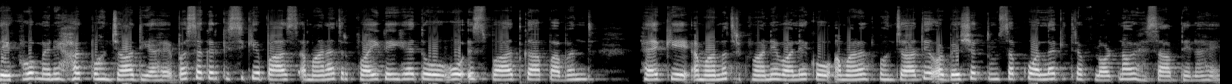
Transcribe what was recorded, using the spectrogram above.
دیکھو، میں نے حق پہنچا دیا ہے۔ بس اگر کسی کے پاس امانت رکھوائی گئی ہے تو وہ اس بات کا پابند ہے کہ امانت رکھوانے والے کو امانت پہنچا دے اور بے شک تم سب کو اللہ کی طرف لوٹنا اور حساب دینا ہے۔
